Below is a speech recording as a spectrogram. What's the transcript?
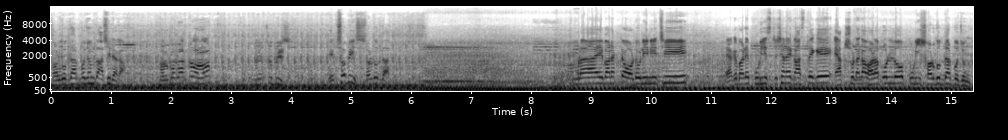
স্বর্গদ্বার পর্যন্ত আশি টাকা। স্বর্গদ্বার তো একশো বিশ। একশো বিশ স্বর্গদ্বার। আমরা এবার একটা অটো নিয়ে নিয়েছি। একেবারে পুরী স্টেশনের কাছ থেকে একশো টাকা ভাড়া পড়ল পুরী স্বর্গদ্বার পর্যন্ত।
